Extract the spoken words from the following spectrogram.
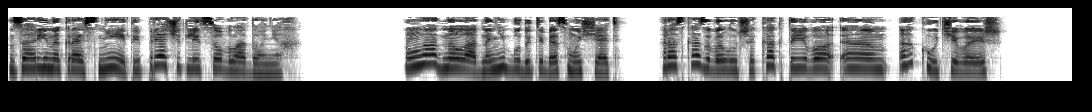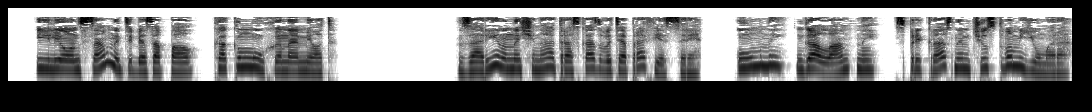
Зарина краснеет и прячет лицо в ладонях. «Ладно, ладно, не буду тебя смущать. Рассказывай лучше, как ты его, эм, окучиваешь. Или он сам на тебя запал, как муха на мед?» Зарина начинает рассказывать о профессоре. Умный, галантный, с прекрасным чувством юмора.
